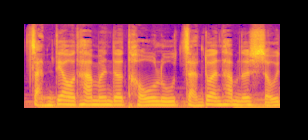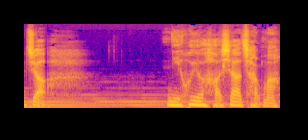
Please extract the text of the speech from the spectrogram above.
斩掉他们的头颅，斩断他们的手脚。你会有好下场吗？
